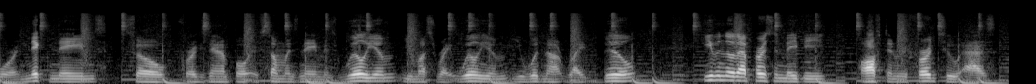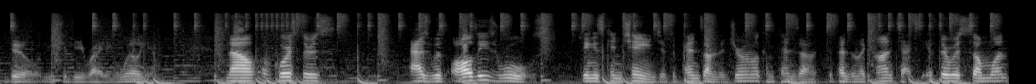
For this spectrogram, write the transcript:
or nicknames. So, for example, if someone's name is William, you must write William. You would not write Bill. Even though that person may be often referred to as Bill, you should be writing William. Now, of course, there's as with all these rules, things can change. It depends on the journal, depends on, depends on the context. If there was someone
